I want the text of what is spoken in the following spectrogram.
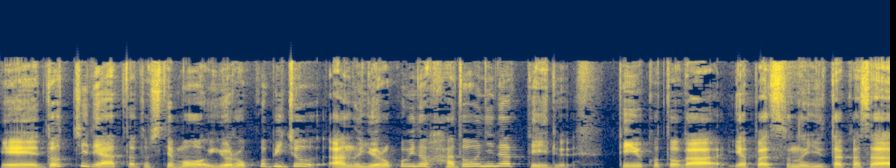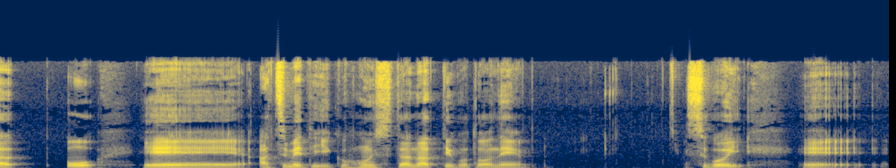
えー、どっちであったとしても喜び上あの喜びの波動になっているっていうことがやっぱその豊かさを、えー、集めていく本質だなっていうことをね、すごい、えー、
